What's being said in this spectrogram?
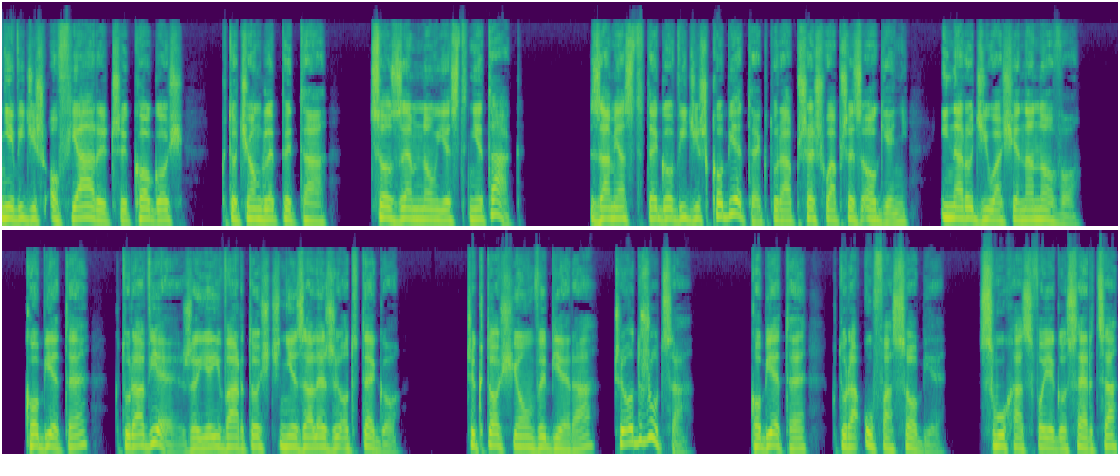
Nie widzisz ofiary czy kogoś, kto ciągle pyta, co ze mną jest nie tak. Zamiast tego widzisz kobietę, która przeszła przez ogień i narodziła się na nowo. Kobietę, która wie, że jej wartość nie zależy od tego, czy ktoś ją wybiera, czy odrzuca. Kobietę, która ufa sobie, słucha swojego serca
